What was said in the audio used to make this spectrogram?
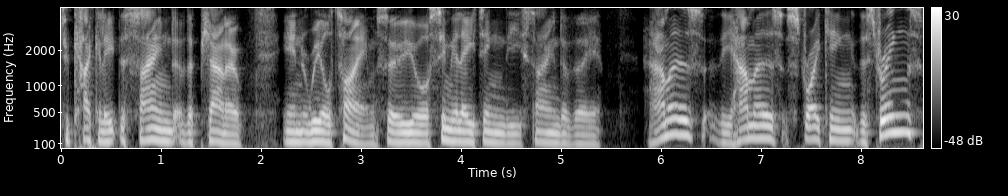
to calculate the sound of the piano in real time. So you're simulating the sound of the hammers, the hammers striking the strings,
